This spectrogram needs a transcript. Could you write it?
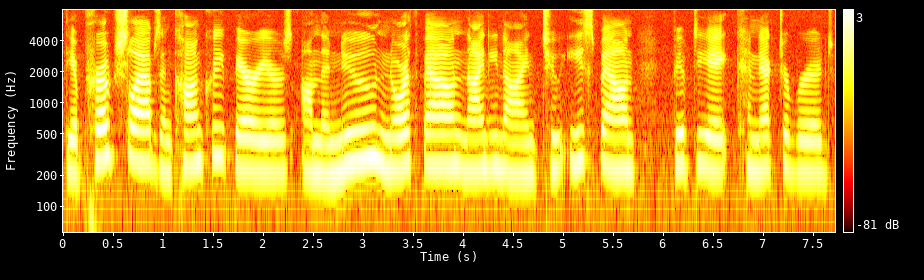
The approach slabs and concrete barriers on the new northbound 99 to eastbound 58 connector bridge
